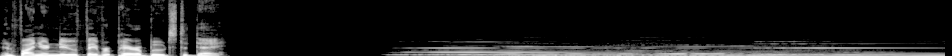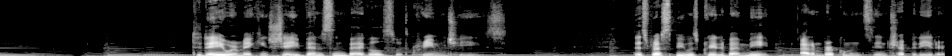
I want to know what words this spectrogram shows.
and find your new favorite pair of boots today. Today we're making shaved venison bagels with cream cheese. This recipe was created by me, Adam Berkelmans, the Intrepid Eater.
